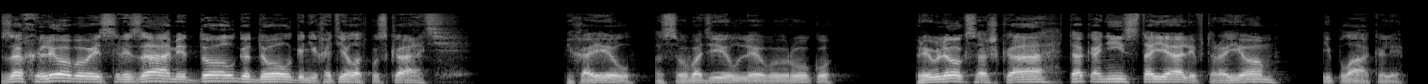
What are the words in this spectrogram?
захлебываясь слезами, долго-долго не хотел отпускать. Михаил освободил левую руку, привлек Сашка, так они и стояли втроем и плакали.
